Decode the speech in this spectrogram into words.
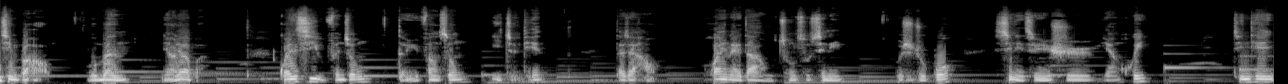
情不好，我们聊聊吧。关系五分钟等于放松一整天。大家好，欢迎来到重塑心灵，我是主播心理咨询师杨辉。今天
